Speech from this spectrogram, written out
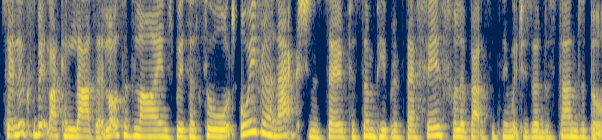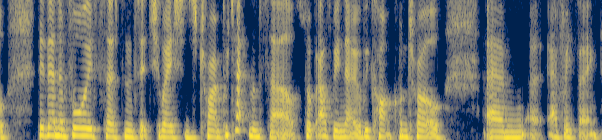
So it looks a bit like a ladder, lots of lines with a thought or even an action. So for some people, if they're fearful about something which is understandable, they then avoid certain situations to try and protect themselves. But as we know, we can't control um, everything.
